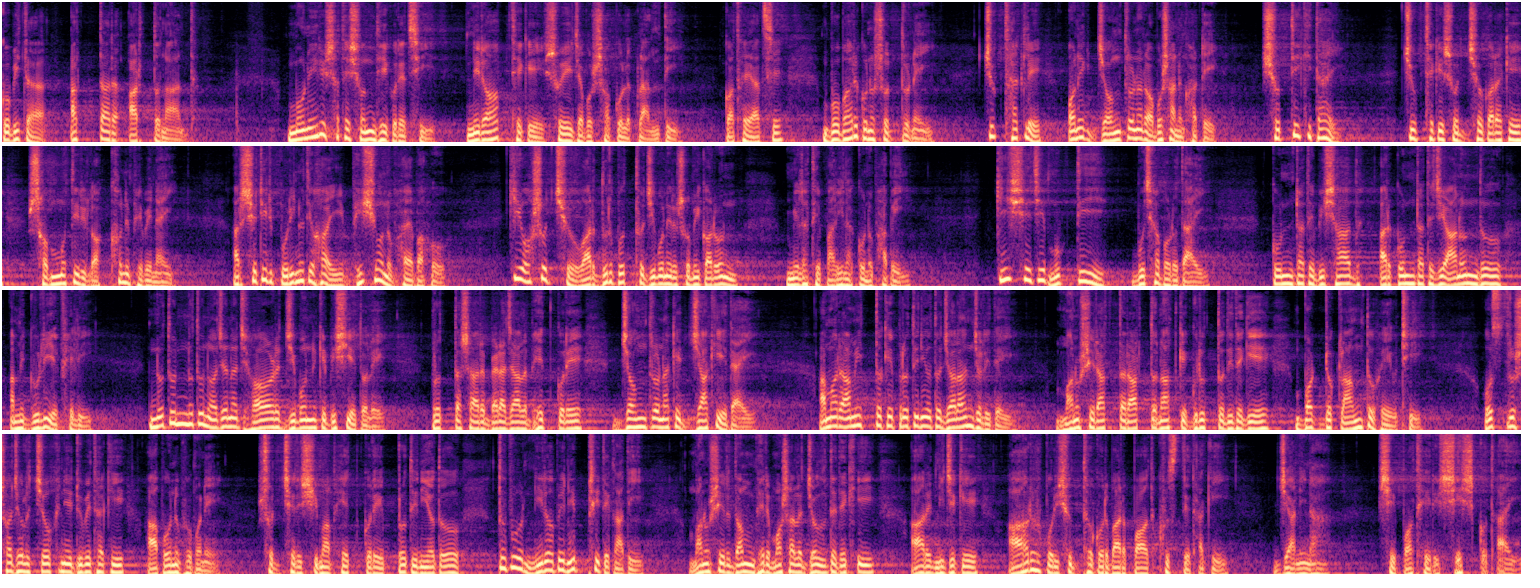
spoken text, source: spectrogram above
কবিতা আত্মার আর্তনাদ। মনের সাথে সন্ধি করেছি, নীরব থেকে সয়ে যাব সকল ক্লান্তি। কথায় আছে, বোবার কোনো শত্রু নেই। চুপ থাকলে অনেক যন্ত্রণার অবসান ঘটে। সত্যি কি তাই? চুপ থেকে সহ্য করাকে সম্মতির লক্ষণ ভেবে নেয় আর সেটির পরিণতি হয় ভীষণ ভয়াবহ। কি অসহ্য আর দুর্বোধ্য জীবনের সমীকরণ মেলাতে পারি না কোনোভাবেই। কি সে যে মুক্তি, বোঝা বড় দায়। কোনটাতে বিষাদ আর কোনটাতে যে আনন্দ আমি গুলিয়ে ফেলি। নতুন নতুন অজানা ঝড় জীবনকে বিষিয়ে তোলে। প্রত্যাশার বেড়াজাল ভেদ করে যন্ত্রণাকে জাকিয়ে দেয়। আমার আমিত্বকে প্রতিনিয়ত জলাঞ্জলি দেই মানুষের আত্মার আর্তনাদকে গুরুত্ব দিতে গিয়ে বড্ড ক্লান্ত হয়ে উঠি। অশ্রু সজল চোখ নিয়ে ডুবে থাকি আপন ভুবনে। সহ্যের সীমা ভেদ করে প্রতিনিয়ত তবু নীরবে নিভৃতে কাঁদি। মানুষের দম্ভের মশাল জ্বলতে দেখি আর নিজেকে আরও পরিশুদ্ধ করবার পথ খুঁজতে থাকি। জানি না সে পথের শেষ কোথায়।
